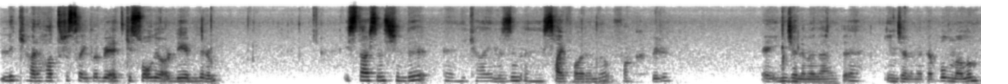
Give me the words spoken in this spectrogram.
ellilik hani hatırı sayılır bir etkisi oluyor diyebilirim. İsterseniz şimdi e, hikayemizin e, sayfalarında ufak bir e, incelemelerde incelemede bulunalım.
